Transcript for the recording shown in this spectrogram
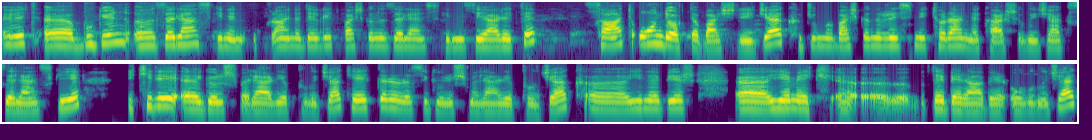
Evet, bugün, Zelenski'nin, Ukrayna Devlet Başkanı Zelenski'nin ziyareti saat 14'te başlayacak. Cumhurbaşkanı resmi törenle karşılayacak Zelenski'yi. İkili, görüşmeler yapılacak, heyetler arası görüşmeler yapılacak. Yine bir, yemek, de beraber olunacak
